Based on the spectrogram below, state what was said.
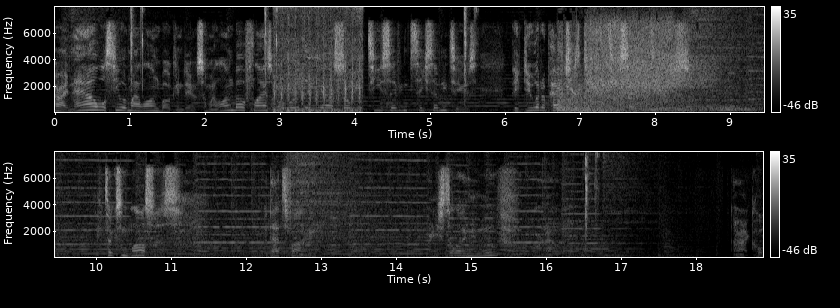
Alright, now we'll see what my longbow can do. So my longbow flies over the uh, Soviet T-70 T-72s. They do what Apaches do with T-72s. It took some losses, but that's fine. Are you still letting me move, or no? Alright, cool.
